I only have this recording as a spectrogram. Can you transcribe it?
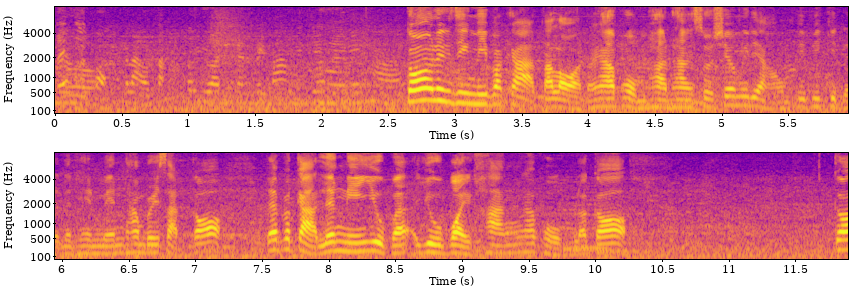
ได้มีบอกกล่าวตักเตือนกันไปบ้างยังไงไหมคะก็จริงๆมีประกาศตลอดนะครับผมผ่านทางโซเชียลมีเดียของพีพีกิจเอนเตอร์เทนเมนต์ทางบริษัทก็ได้ประกาศเรื่องนี้อยู่ปะอยู่บ่อยครั้งครับผมแล้วก็ ก็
